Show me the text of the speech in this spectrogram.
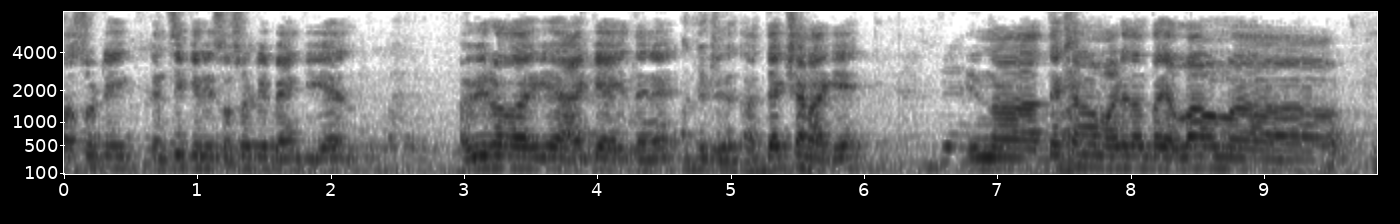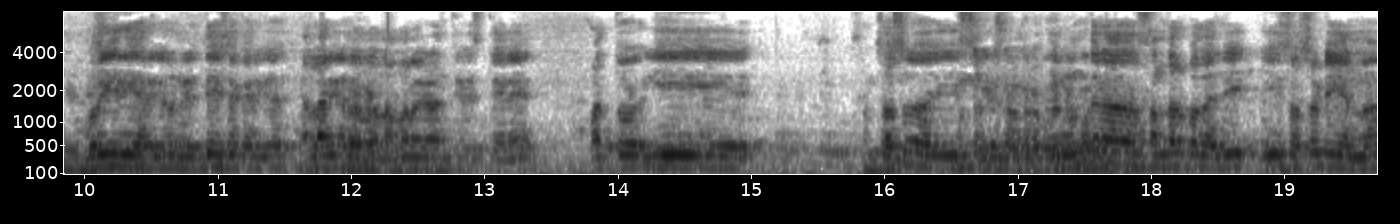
ಸೊಸೈಟಿ ಕಂಚಿಕೆರೆ ಸೊಸೈಟಿ ಬ್ಯಾಂಕಿಗೆ ಅವಿರೋಧವಾಗಿ ಆಯ್ಕೆಯಾಗಿದ್ದೇನೆ. ಅಧ್ಯಕ್ಷನಾಗಿ. ಇನ್ನ ಅಧ್ಯಕ್ಷನ ಮಾಡಿದಂತ ಎಲ್ಲ ನನ್ನ ಗುರು ಹಿರಿಯರಿಗೂ ನಿರ್ದೇಶಕರಿಗೂ ಎಲ್ಲರಿಗೂ ನಾನು ನಮನಗಳನ್ನು ತಿಳಿಸ್ತೇನೆ. ಮತ್ತು ಈ ಸೊಸು ಈ ಮುಂದಿನ ಸಂದರ್ಭದಲ್ಲಿ ಈ ಸೊಸೈಟಿಯನ್ನು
